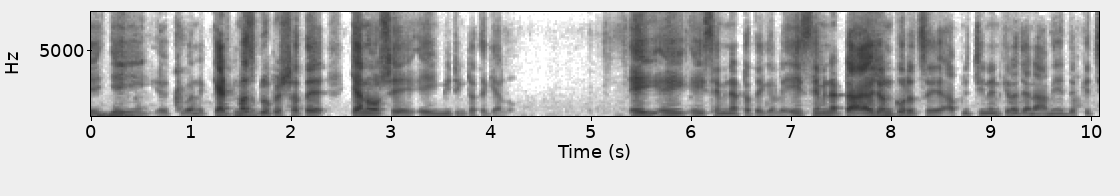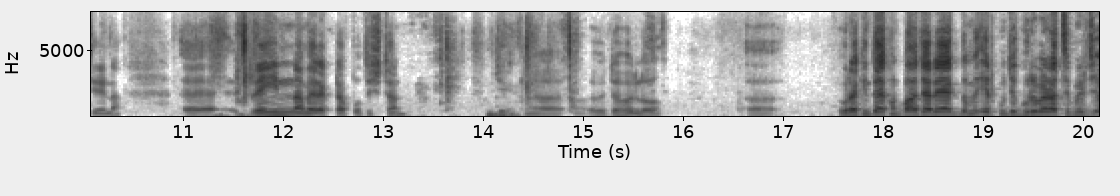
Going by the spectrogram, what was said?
এই এই মানে ক্যাডমাস গ্রুপের সাথে কেন সে এই মিটিংটাতে গেল? এই এই এই সেমিনারটাতে গেলে। এই সেমিনারটা আয়োজন করেছে আপনি চিনেন কিনা জানে আমি এদেরকে চিনি না ড্রেইন নামের একটা প্রতিষ্ঠান। এটা হলো ওরা কিন্তু এখন বাজারে একদম এরকম যে ঘুরে বেড়াচ্ছে মির্জা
